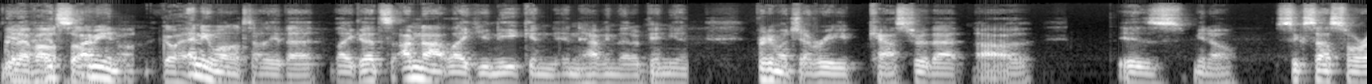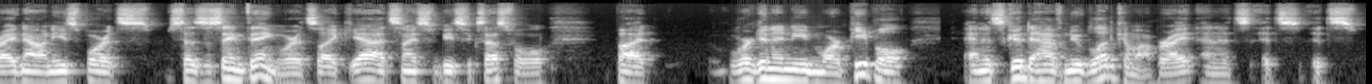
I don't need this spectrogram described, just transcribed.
Yeah, also, I mean, go ahead. Anyone will tell you that. Like that's I'm not like unique in, in having that opinion pretty much every caster that uh, is you know successful right now in esports says the same thing where it's like yeah it's nice to be successful but we're going to need more people and it's good to have new blood come up right and it's it's it's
